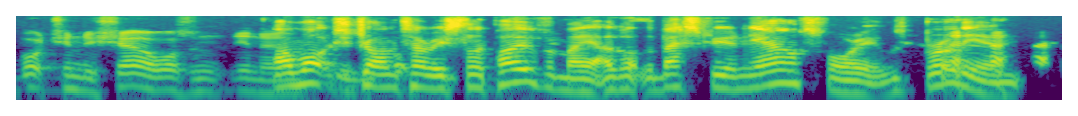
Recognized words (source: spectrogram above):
watching the show. I wasn't, you know. I watched John Terry slip over, mate. I got the best view in the house for it. It was brilliant.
